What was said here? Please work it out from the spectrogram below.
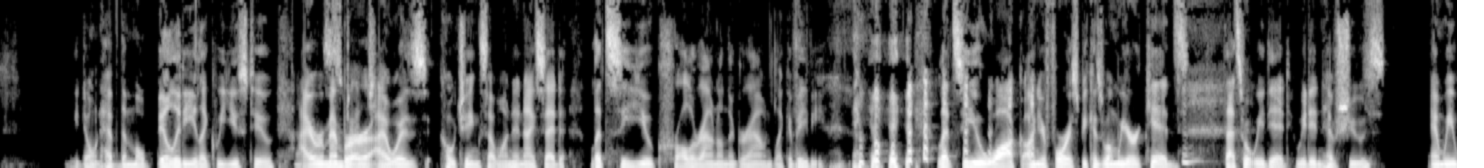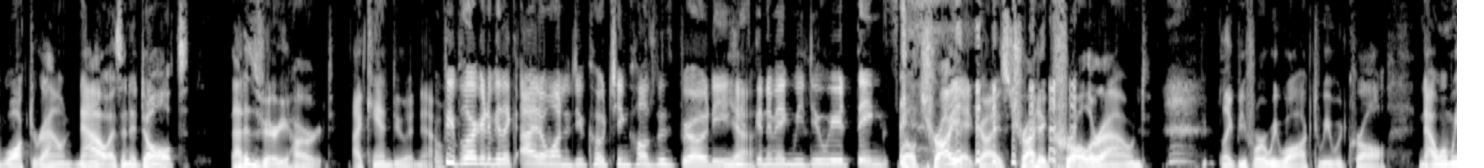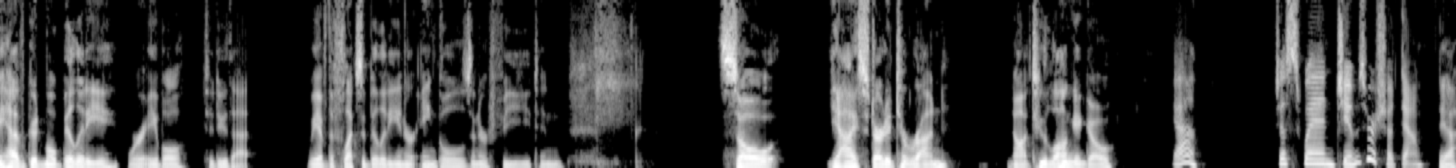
we don't have the mobility like we used to. Not I remember I was coaching someone and I said, let's see you crawl around on the ground like a baby. let's see you walk on your forest because when we were kids, that's what we did. We didn't have shoes and we walked around. Now, as an adult, that is very hard. I can do it now. People are going to be like, I don't want to do coaching calls with Brody. Yeah. He's going to make me do weird things. Well, try it, guys. Try to crawl around. Like before we walked, we would crawl. Now, when we have good mobility, we're able to do that. We have the flexibility in our ankles and our feet. And so, yeah, I started to run not too long ago. yeah. Just when gyms were shut down. Yeah.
